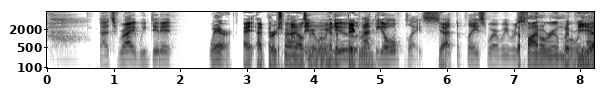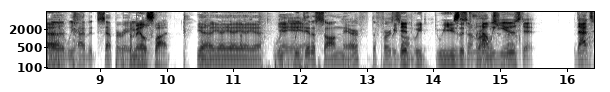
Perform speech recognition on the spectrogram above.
That's right. We did it at, Where? at Birchmount and at Ellesmere when we had the big room, at the old place. Yeah. at the place where we were. The final room With where we the, had uh, uh, we had it separated. the mail slot. Yeah, yeah, yeah, yeah, yeah. We, Yeah, yeah, we yeah. did a song there. The first We song. did we we used the somehow we drums from used that. it. That's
